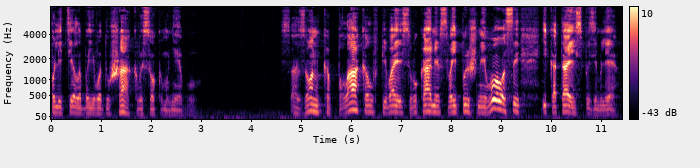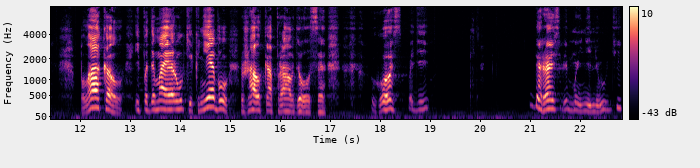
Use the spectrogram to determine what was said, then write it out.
полетела бы его душа к высокому небу. Сазонка плакал, впиваясь руками в свои пышные волосы и катаясь по земле. Плакал и, поднимая руки к небу, жалко оправдывался. Господи, да разве мы не люди?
